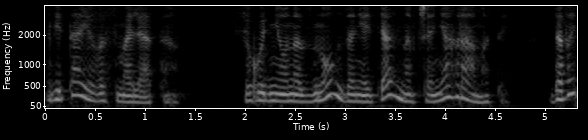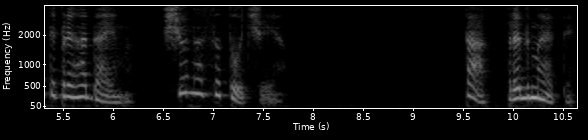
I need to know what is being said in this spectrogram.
Вітаю вас, малята! Сьогодні у нас знов заняття з навчання грамоти. Давайте пригадаємо, що нас оточує. Так, предмети.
